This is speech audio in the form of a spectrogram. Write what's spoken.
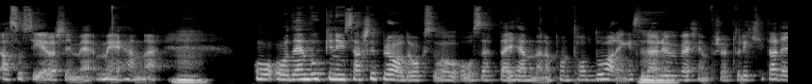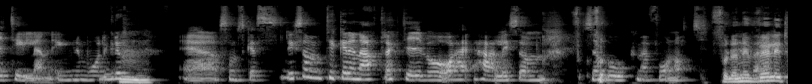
associerar sig med, med henne. Mm. Och, och den boken är ju särskilt bra då också att sätta i händerna på en tonåring. Så där Mm. du verkligen försökt att rikta dig till en yngre målgrupp. Mm. Eh, som ska liksom tycka den är attraktiv och, och här- härlig som, som För- bok men får något För den är väldigt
